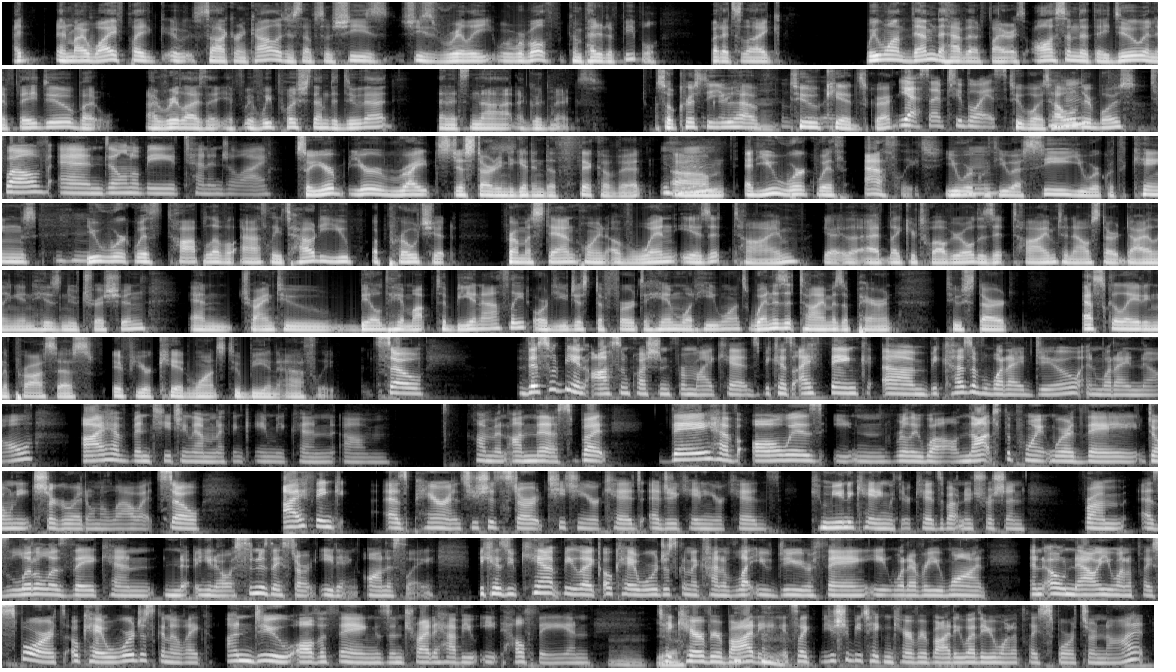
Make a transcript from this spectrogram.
I and my wife played uh, soccer in college and stuff. So she's she's really we're both competitive people, but it's like we want them to have that fire. It's awesome that they do, and if they do, but I realize that if if we push them to do that, then it's not a good mix. So, Christy, you have two kids, correct? Yes, I have two boys, Two boys. How old Mhm. are your boys? 12 and Dylan will be 10 in July. So you're you're right, just starting to get into thick of it. Mhm. Um, and you work with athletes. You work Mhm. with USC. You work with the Kings. Mhm. You work with top level athletes. How do you approach it from a standpoint of when is it time? Yeah, at like your 12 year old, is it time to now start dialing in his nutrition and trying to build him up to be an athlete, or do you just defer to him what he wants? When is it time as a parent to start escalating the process if your kid wants to be an athlete? So this would be an awesome question for my kids because I think um, because of what I do and what I know, I have been teaching them, and I think Amy can um, comment on this, but they have always eaten really well, not to the point where they don't eat sugar, I don't allow it. So I think as parents, you should start teaching your kids, educating your kids, communicating with your kids about nutrition from as little as they can, you know, as soon as they start eating, honestly. Because you can't be like, okay, we're just going to kind of let you do your thing, eat whatever you want. And oh, now you want to play sports. Okay, well, we're just going to like undo all the things and try to have you eat healthy and take care of your body. it's like you should be taking care of your body whether you want to play sports or not.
